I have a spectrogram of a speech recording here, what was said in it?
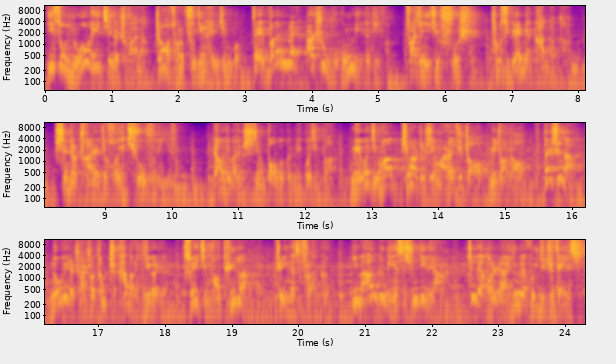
一艘挪威籍的船呢，正好从这附近海域经过，在湾外二十五公里的地方发现一具浮尸，他们是远远看到的身上穿着就好像囚服的衣服，然后就把这个事情报告给美国警方。美国警方听到这个事情，马上去找，没找着。但是呢，挪威的传说他们只看到了一个人，所以警方推断啊，这应该是弗兰克，因为安格林是兄弟俩，这两个人啊应该会一直在一起。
